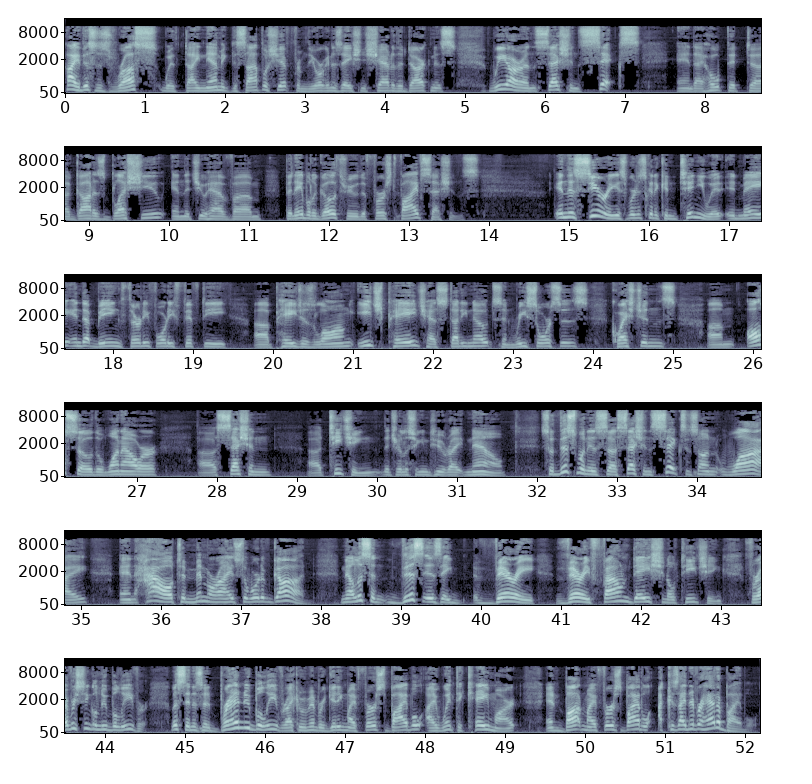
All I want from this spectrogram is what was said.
Hi, this is Russ with Dynamic Discipleship from the organization Shatter the Darkness. We are on session six, and I hope that uh, God has blessed you and that you have um, been able to go through the first five sessions. In this series, we're just going to continue it. It may end up being 30, 40, 50 uh, pages long. Each page has study notes and resources, questions. Um, also, the one hour uh, session uh, teaching that you're listening to right now. So this one is uh, session six. It's on why and how to memorize the Word of God. Now, listen, this is a very, very foundational teaching for every single new believer. Listen, as a brand new believer, I can remember getting my first Bible. I went to Kmart and bought my first Bible because I never had a Bible.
